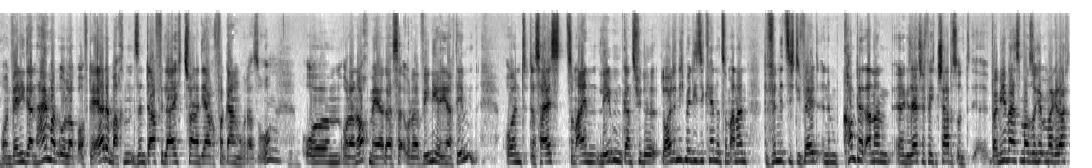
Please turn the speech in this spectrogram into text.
Und wenn die dann Heimaturlaub auf der Erde machen, sind da vielleicht 200 Jahre vergangen oder so. Um, oder noch mehr das, oder weniger, je nachdem. Und das heißt, zum einen leben ganz viele Leute nicht mehr, die sie kennen, und zum anderen befindet sich die Welt in einem komplett anderen äh, gesellschaftlichen Status. Und äh, bei mir war es immer so, ich habe immer gedacht,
